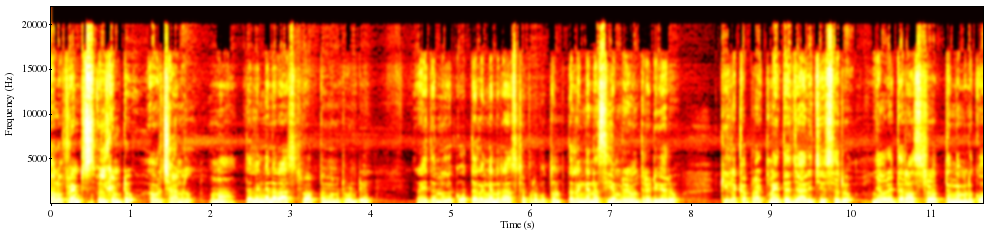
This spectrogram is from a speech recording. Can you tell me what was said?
Hello friends welcome to our channel మన తెలంగాణ రాష్ట్ర వ్యాప్తంగా ఉన్నటువంటి రైతన్నలకు తెలంగాణ రాష్ట్ర ప్రభుత్వం తెలంగాణ సీఎం రేవంత్ రెడ్డి గారు కీలక ప్రకటన అయితే జారీ చేశారు. ఎవరైతే రాష్ట్ర వ్యాప్తంగా మనకు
